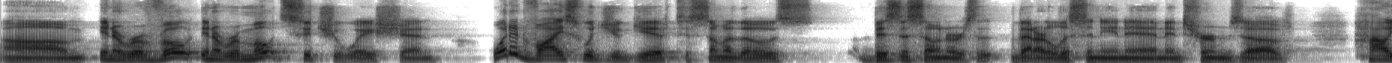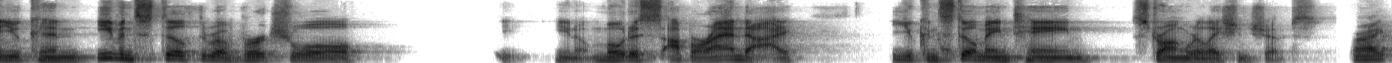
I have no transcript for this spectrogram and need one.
um, in a remote in a remote situation, what advice would you give to some of those business owners that are listening in in terms of how you can even still through a virtual you know modus operandi you can still maintain strong relationships? Right.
